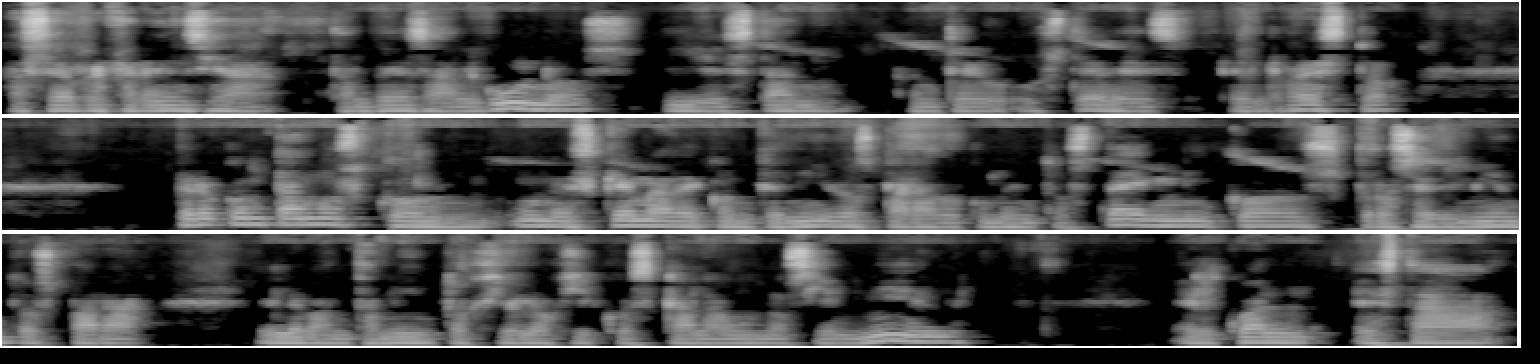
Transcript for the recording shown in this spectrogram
hacer referencia tal vez a algunos y están ante ustedes el resto, pero contamos con un esquema de contenidos para documentos técnicos, procedimientos para el levantamiento geológico escala 1 100.000, el cual está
